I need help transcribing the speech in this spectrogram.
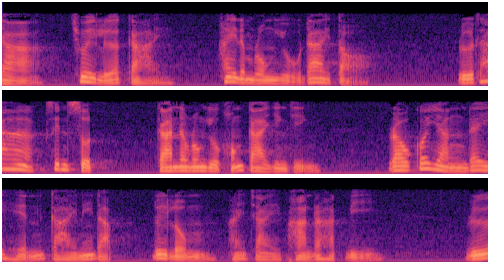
ยาช่วยเหลือกาย ให้ดำรงอยู่ได้ต่อ หรือถ้าสิ้นสุดการดำรงอยู่ของกายจริง ๆ เราก็ยังได้เห็นกายนี้ดับด้วยลมหายใจผ่านรหัสบีหรือ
